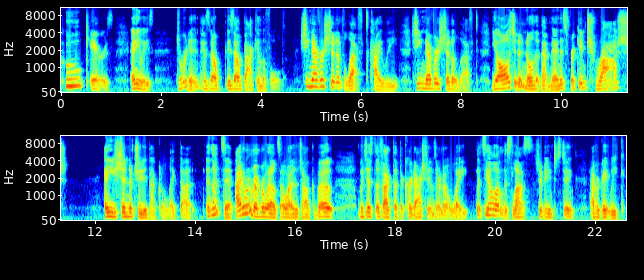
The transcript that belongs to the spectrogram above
Who cares? Anyways, Jordan has now is now back in the fold. She never should have left Kylie. She never should have left. Y'all should have known that that man is freaking trash and you shouldn't have treated that girl like that. And that's it. I don't remember what else I wanted to talk about, but just the fact that the Kardashians are now white. Let's see how long this lasts. Should be interesting. Have a great week.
